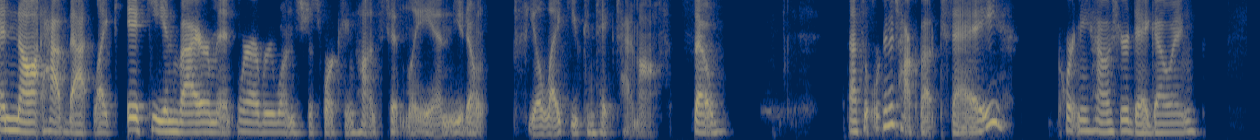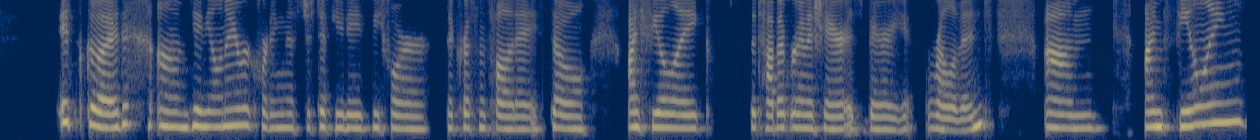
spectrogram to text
and not have that like icky environment where everyone's just working constantly and you don't feel like you can take time off. So that's what we're going to talk about today. Courtney, how's your day going? It's good. Um, Danielle and I are recording this just a few days before the Christmas holiday. So I feel like the topic we're going to share is very relevant. Um, I'm feeling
